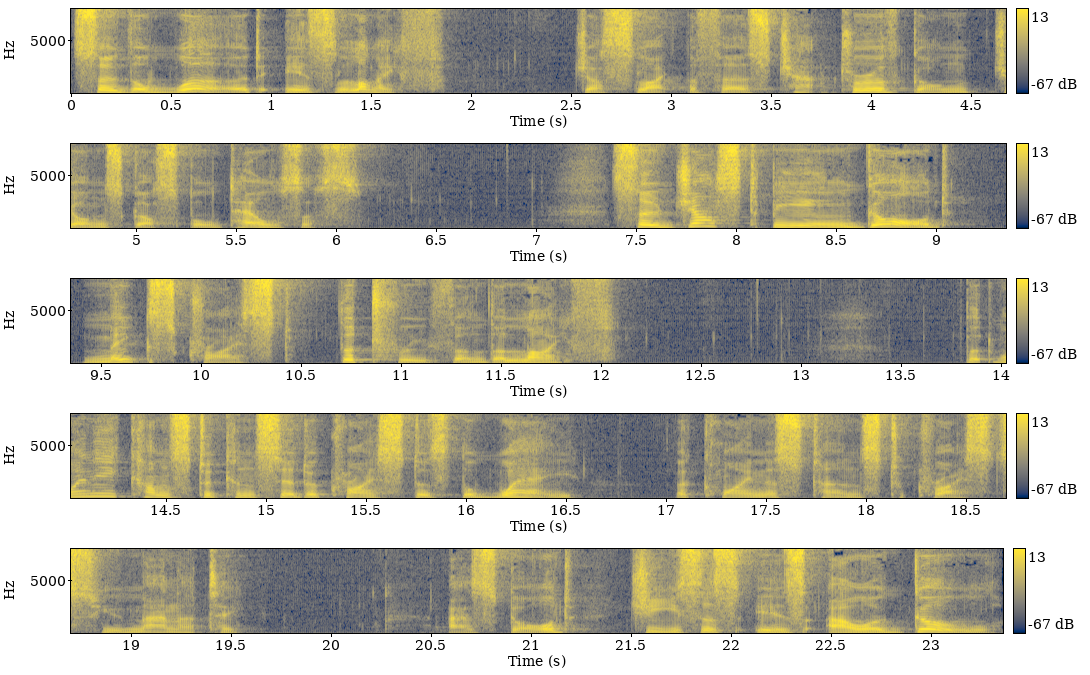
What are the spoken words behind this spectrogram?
So the Word is life, just like the first chapter of John's Gospel tells us. So just being God makes Christ the truth and the life. But when he comes to consider Christ as the way, Aquinas turns to Christ's humanity. As God, Jesus is our goal,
